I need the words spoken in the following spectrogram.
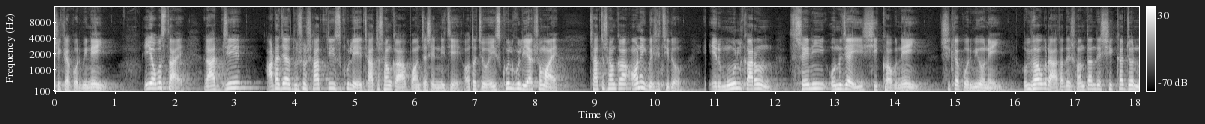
শিক্ষাকর্মী নেই। এই অবস্থায় রাজ্যে আট হাজার দুশো সাতটি স্কুলে ছাত্র সংখ্যা পঞ্চাশের নিচে, অথচ এই স্কুলগুলি একসময় ছাত্র সংখ্যা অনেক বেশি ছিল। এর মূল কারণ শ্রেণি অনুযায়ী শিক্ষক নেই, শিক্ষাকর্মীও নেই। অভিভাবকরা তাদের সন্তানদের শিক্ষার জন্য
